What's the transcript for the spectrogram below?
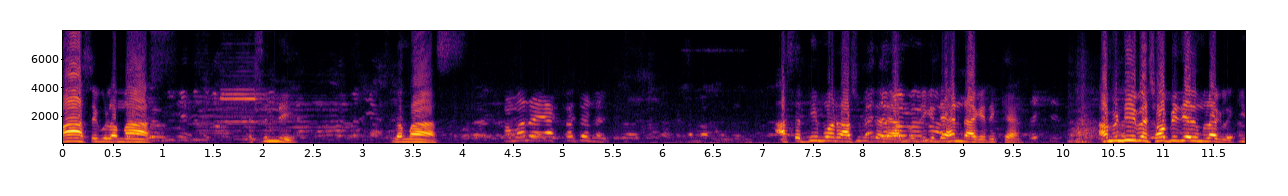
মাছ এগুলা মাছ। শুননি এগুলা মাছ। আচ্ছা দিব না অসুবিধা নেই আপনি দেখেন না আগে দেখেন। আপনি নিবেন সবই দিয়ে দেবো লাগলে কি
